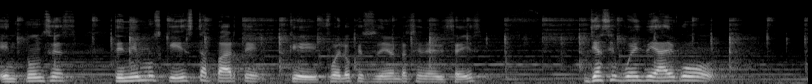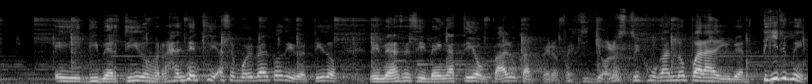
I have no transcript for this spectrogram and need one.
Entonces, tenemos que esta parte, que fue lo que sucedió en Resident Evil 6, ya se vuelve algo eh, divertido, realmente ya se vuelve algo divertido. Y me hace decir, venga tío, Palucar, pero pues, yo lo estoy jugando para divertirme,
